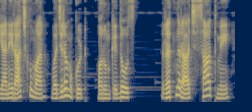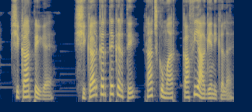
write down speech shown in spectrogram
यानी राजकुमार वज्रमुकुट और उनके दोस्त, रत्नराज साथ में शिकार पे गए। शिकार करते करते राजकुमार काफ़ी आगे निकल आए।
